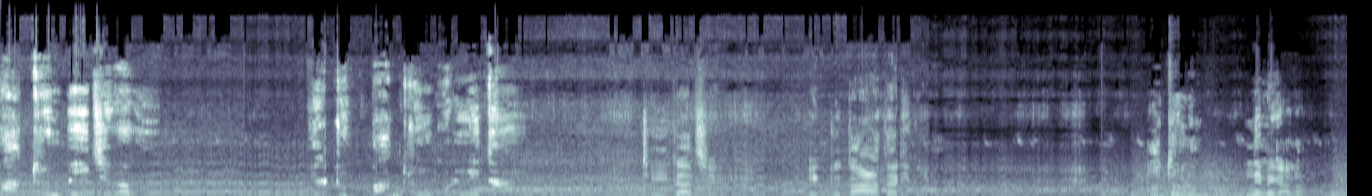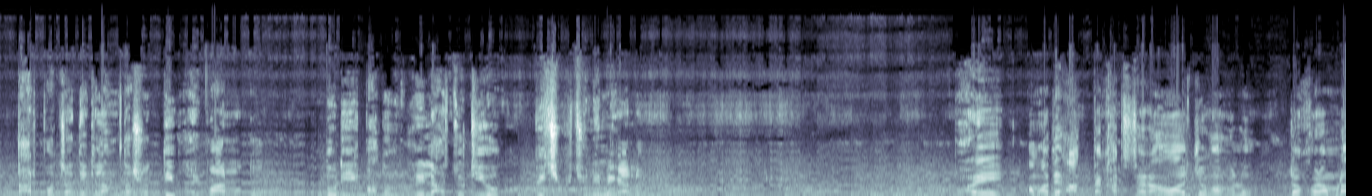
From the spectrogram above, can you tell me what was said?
বাথরুম পেয়েছে বাবু। একটু বাথরুম করে নিতাম ঠিক আছে, একটু তাড়াতাড়ি করো। ভদ্রলোক নেমে গেল। তারপর যা দেখলাম তা সত্যি ভয় পাওয়ার মতো। দড়ির পাতন খুলে লাশ দুটিও পিছু পিছু নেমে গেল। ভয়ে আমাদের আত্মা খাঁচাছাড়া হওয়ার জোগাড় হলো। তখন আমরা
